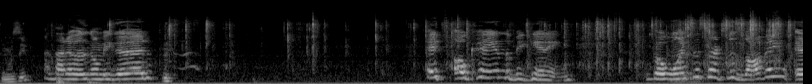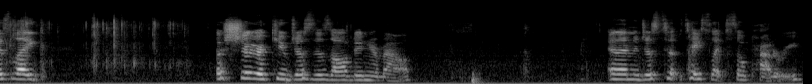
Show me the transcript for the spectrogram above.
Let me see. I thought it was gonna be good. it's okay in the beginning, but once it starts dissolving, it's like a sugar cube just dissolved in your mouth, and then it just t- tastes like so powdery.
